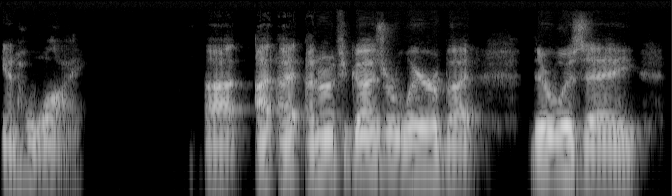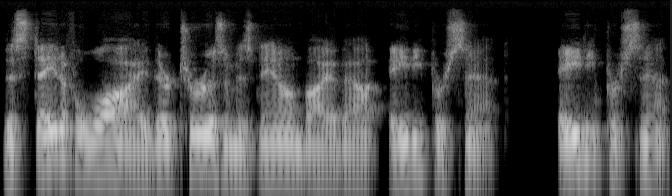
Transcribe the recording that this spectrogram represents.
in Hawaii. Uh, I, I don't know if you guys are aware, but there was a the state of Hawaii, their tourism is down by about 80%. 80%.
